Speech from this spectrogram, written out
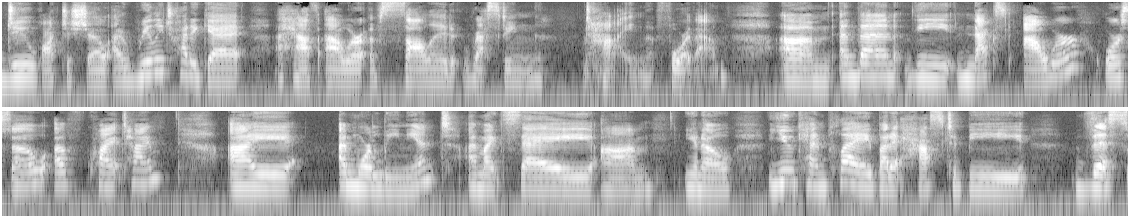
do watch a show. I really try to get a half hour of solid resting time for them. Um, and then the next hour or so of quiet time, I am more lenient. I might say, um, you know, you can play, but it has to be this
